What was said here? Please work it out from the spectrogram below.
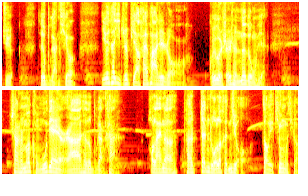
惧，他就不敢听，因为他一直比较害怕这种鬼鬼神神的东西，像什么恐怖电影啊，他都不敢看。后来呢，他斟酌了很久，到底听不听？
